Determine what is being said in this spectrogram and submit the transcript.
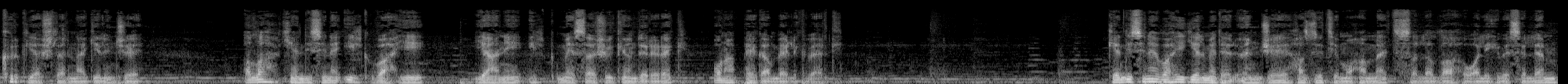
40 yaşlarına gelince Allah kendisine ilk vahyi yani ilk mesajı göndererek ona peygamberlik verdi. Kendisine vahiy gelmeden önce Hazreti Muhammed sallallahu aleyhi ve sellem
